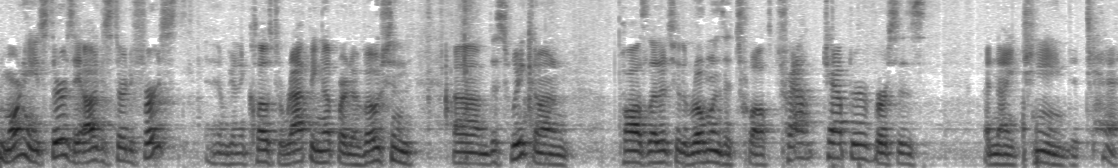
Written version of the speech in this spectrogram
morning. It's Thursday, August 31st, and we're getting close to wrapping up our devotion um, this week on Paul's letter to the Romans, the 12th tra- chapter, verses uh, 19 to 10.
